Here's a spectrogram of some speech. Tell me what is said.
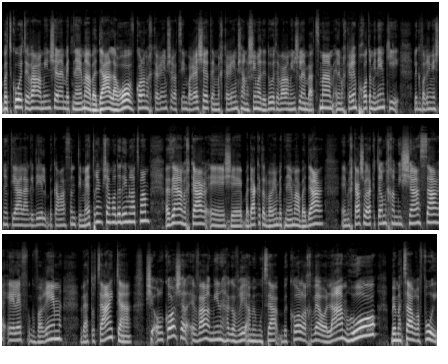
בדקו את איבר המין שלהם בתנאי מעבדה. לרוב, כל המחקרים שרצים ברשת הם מחקרים שאנשים מדדו את איבר המין שלהם בעצמם. אלה מחקרים פחות אמינים, כי לגברים יש נטייה להגדיל בכמה סנטימטרים כשהם מודדים לעצמם. אז זה היה מחקר אה, שבדק את הדברים בתנאי מעבדה, אה, מחקר שבדק יותר מ-15 אלף גברים, והתוצאה הייתה שאורכו של איבר המין הגברי הממוצע בכל רחבי העולם הוא במצב רפוי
